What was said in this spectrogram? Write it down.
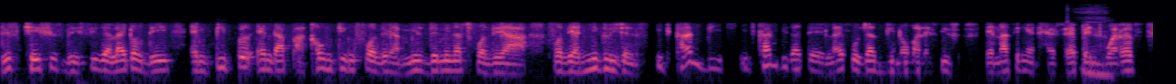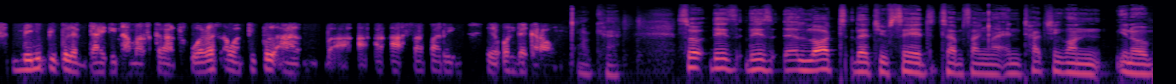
these cases they see the light of day and people end up accounting for their misdemeanors for their for their negligence. It can't be it can't be that uh, life will just be normal as if uh, nothing has happened. Yeah. Whereas many people have died in Hammanskraal, whereas our people are are, are suffering uh, on the ground. Okay, so there's there's a lot that you've said, Thamsanqa, and touching on you know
